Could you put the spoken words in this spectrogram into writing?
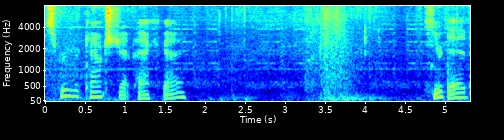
Screw your couch jetpack guy. You're dead.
